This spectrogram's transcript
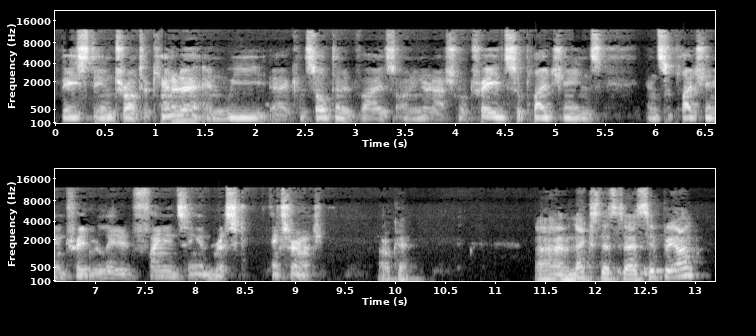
based in Toronto, Canada, and we uh, consult and advise on international trade, supply chains, and supply chain and trade related financing and risk. Thanks very much. Okay. Uh, next is uh, Ciprian.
